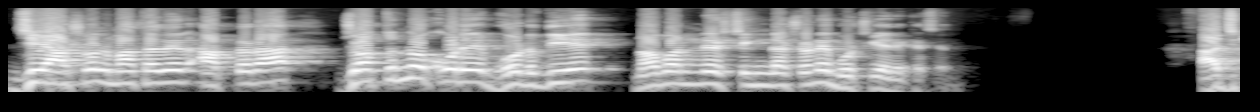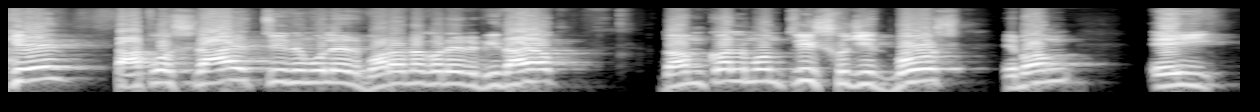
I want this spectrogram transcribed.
যে আসল মাথাদের আপনারা যত্ন করে ভোট দিয়ে নবান্নের সিংহাসনে বসিয়ে রেখেছেন। আজকে তাপস রায়, তৃণমূলের বড়নগরের বিধায়ক, দমকল মন্ত্রী সুজিত বোস এবং এই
